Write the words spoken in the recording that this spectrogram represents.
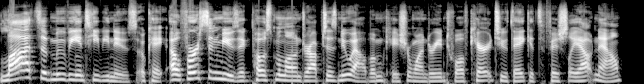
Lots of movie and TV news. Okay. Oh, first in music, Post Malone dropped his new album. In case you're wondering, 12 Carat Toothache. It's officially out now.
